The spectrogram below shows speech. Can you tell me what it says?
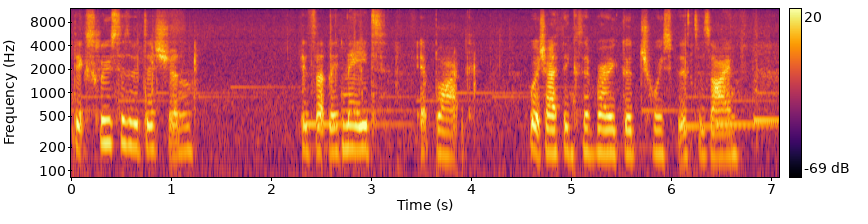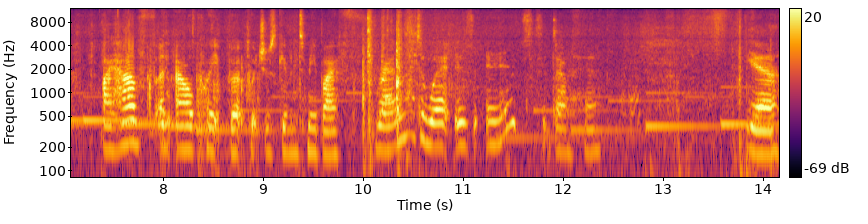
The exclusive edition is that they've made it black, which I think is a very good choice for this design. I have an Owl Crate book which was given to me by a friend. Where is it? Is it down here? Yeah,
